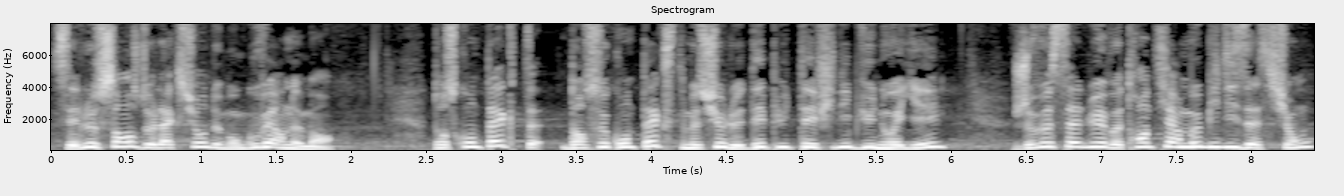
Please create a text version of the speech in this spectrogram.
C'est le sens de l'action de mon gouvernement. Dans ce contexte, monsieur le député Philippe Dunoyer, je veux saluer votre entière mobilisation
